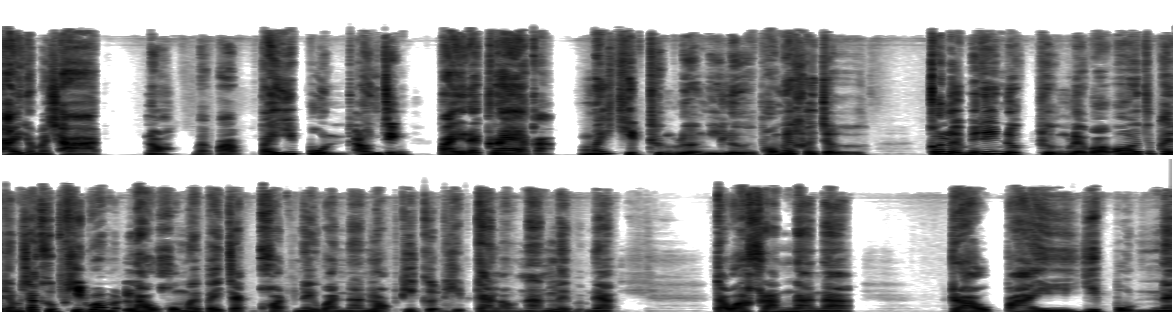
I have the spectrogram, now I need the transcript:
ภัยธรรมชาติเนาะแบบว่าไปญี่ปุ่น เอาจริงไปแรกๆอะไม่คิดถึงเรื่องนี้เลย เพราะไม่เคยเจอ ก็เลยไม่ได้นึกถึงเลยว่าอ๋อจะภัยธรรมชาติคือคิดว่าเราคงไม่ไปแจ็คพอตในวันนั้นหรอกที่เกิดเหตุการณ์เหล่านั้นอะไรแบบเนี้ยแต่ว่าครั้งนั้นอะเราไปญี่ปุ่นใน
